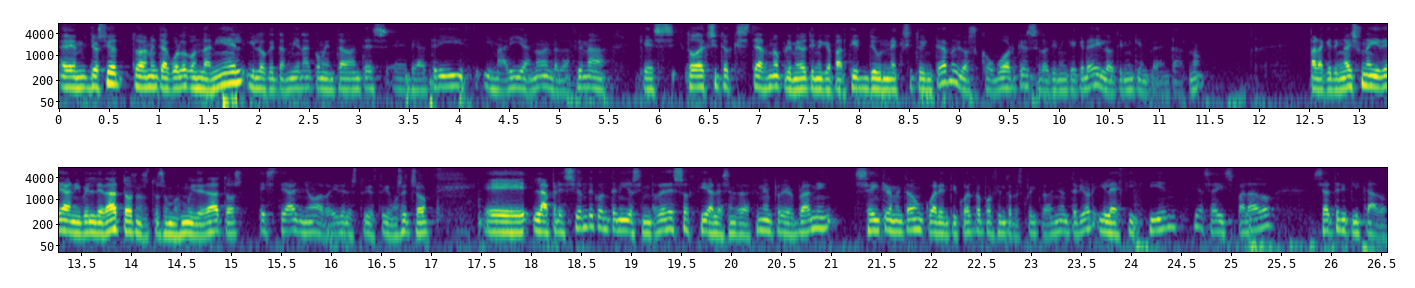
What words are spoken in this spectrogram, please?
Em, yo estoy totalmente de acuerdo con Daniel y lo que también ha comentado antes eh, Beatriz y María, ¿no? En relación a que es, todo éxito externo primero tiene que partir de un éxito interno y los coworkers se lo tienen que creer y lo tienen que implementar, ¿no? Para que tengáis una idea a nivel de datos, nosotros somos muy de datos, este año, a raíz del estudio este que hemos hecho, eh, la presión de contenidos en redes sociales en relación a employer branding se ha incrementado un 44% respecto al año anterior y la eficiencia se ha disparado, se ha triplicado.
